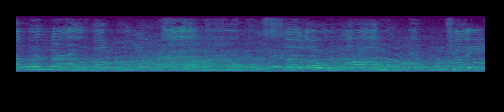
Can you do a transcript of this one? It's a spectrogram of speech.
فكذبنا وقلنا ما نزل الله من شيء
